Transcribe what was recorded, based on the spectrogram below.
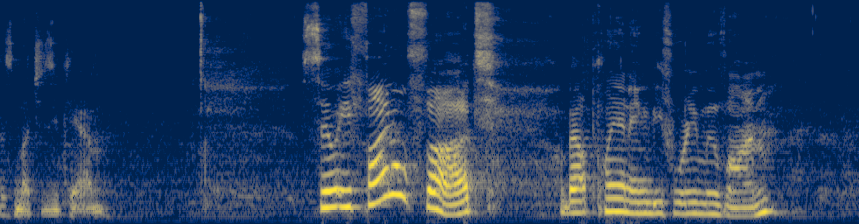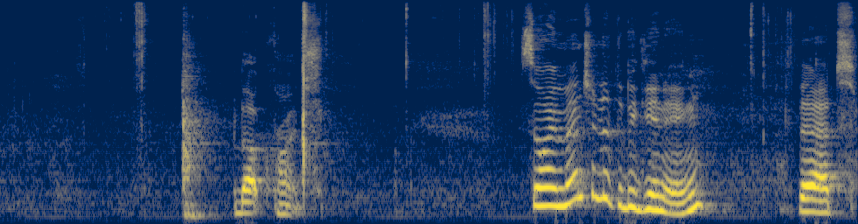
as much as you can. So a final thought about planning before you move on about crunch. So I mentioned at the beginning that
